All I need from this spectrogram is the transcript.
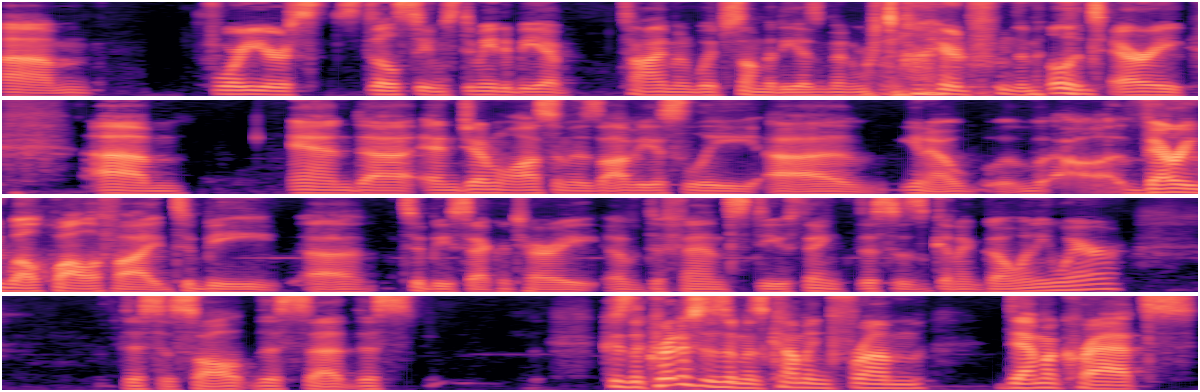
um four years still seems to me to be a time in which somebody has been retired from the military um and uh, and General Austin is obviously uh, you know very well qualified to be uh, to be Secretary of Defense. Do you think this is going to go anywhere? This assault, this uh, this, because the criticism is coming from Democrats.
